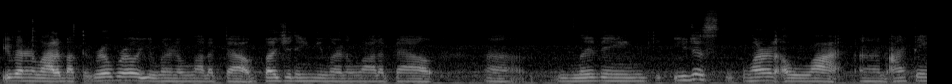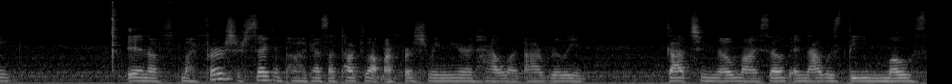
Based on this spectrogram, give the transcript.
you learn a lot about the real world. You learn a lot about budgeting. You learn a lot about um, living. You just learn a lot. Um, I think in a, my first or second podcast, I talked about my freshman year and how like I really got to know myself, and that was the most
